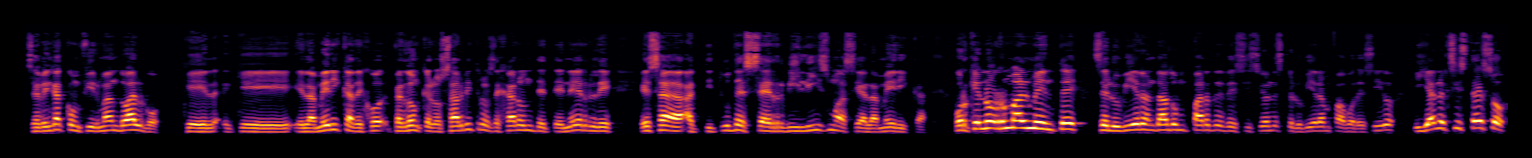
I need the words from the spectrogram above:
se venga confirmando algo que el, que América dejó, perdón, que los árbitros dejaron de tenerle esa actitud de servilismo hacia el América, porque normalmente se le hubieran dado un par de decisiones que le hubieran favorecido y ya no existe eso.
